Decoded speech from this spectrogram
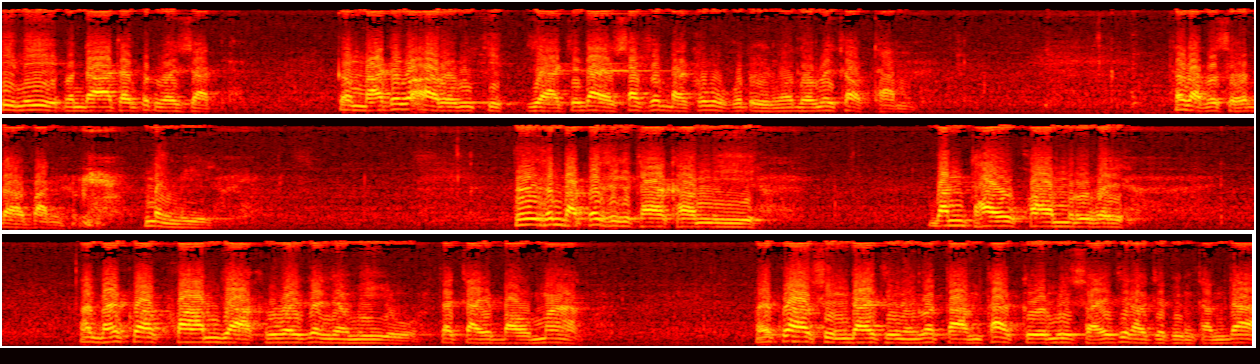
ที่นี้บรรดาท่านพุทธบริษัทก็หมายถึงว่าอารมณ์จิตอยากจะได้ทรัพย์สมบัติของคนอื่นโดยไม่ชอบทำถ้าแบบพระโสดาบันไม่มีโดยสมบัติพระสิกขาคามีบรรเทาความรวย นั่นหมายความความอยากรวยก็ยังมีอยู่ แต่ใจเบามากหมายความสิ่งใดสิ่งหนึ่งก็ตามถ้าเกินวิสัยที่เราจะพึงทำได้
